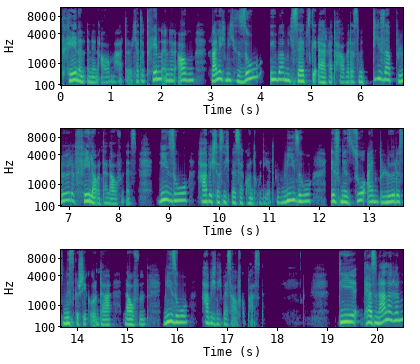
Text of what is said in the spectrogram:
Tränen in den Augen hatte. Ich hatte Tränen in den Augen, weil ich mich so über mich selbst geärgert habe, dass mir dieser blöde Fehler unterlaufen ist. Wieso habe ich das nicht besser kontrolliert? Wieso ist mir so ein blödes Missgeschick unterlaufen? Wieso habe ich nicht besser aufgepasst? Die Personalerin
